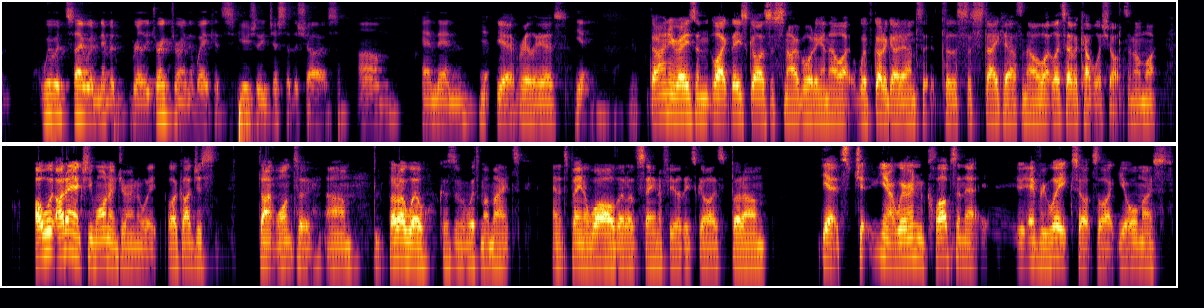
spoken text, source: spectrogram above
we would say we'd never really drink during the week. It's usually just at the shows. Um, and then yeah, yeah, it really is. Yeah, the only reason, like these guys are snowboarding, and they're like, "We've got to go down to, to the steakhouse," and they're like, "Let's have a couple of shots." And I'm like, "I don't actually want to during the week. Like, I just don't want to, um, but I will because with my mates." And it's been a while that I've seen a few of these guys, but um, yeah, it's you know we're in clubs and that every week, so it's like you're almost,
